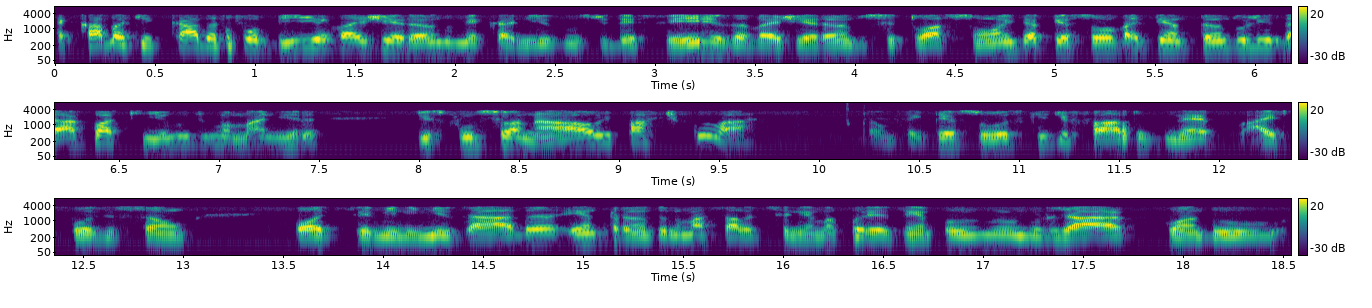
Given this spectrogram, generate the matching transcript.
Acaba que cada fobia vai gerando mecanismos de defesa, vai gerando situações e a pessoa vai tentando lidar com aquilo de uma maneira disfuncional e particular. Então tem pessoas que de fato, né, a exposição pode ser minimizada entrando numa sala de cinema, por exemplo, já quando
